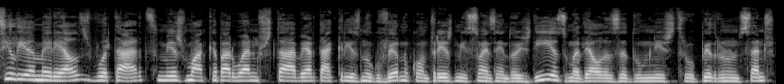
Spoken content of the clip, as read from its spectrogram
Cília Meireles, boa tarde. Mesmo a acabar o ano está aberta a crise no governo, com três demissões em dois dias, uma delas a do ministro Pedro Nuno Santos.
